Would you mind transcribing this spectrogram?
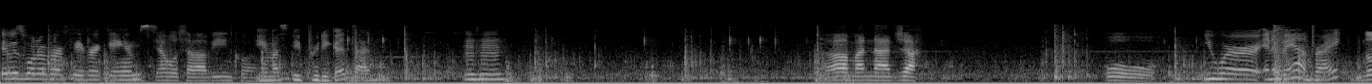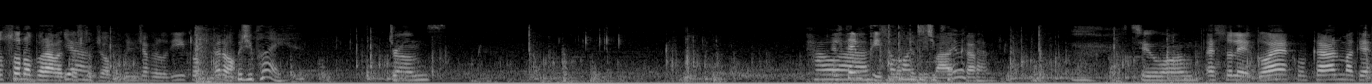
It was one of our favorite games. vediamo la vinco You must be pretty good then. Mm-hmm. ah mannaggia oh You were in a band, right? Non sono brava in Yeah. questo gioco, quindi già ve lo dico, però What'd you play? Drums. How, Il uh, tempismo how long che did mi you play with manca. them? Too long. adesso leggo, eh, con calma che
